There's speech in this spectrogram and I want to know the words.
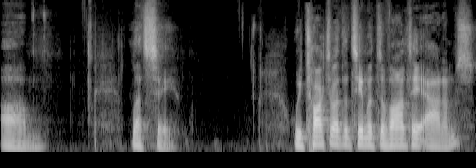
Um, let's see. We talked about the team with Davante Adams.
